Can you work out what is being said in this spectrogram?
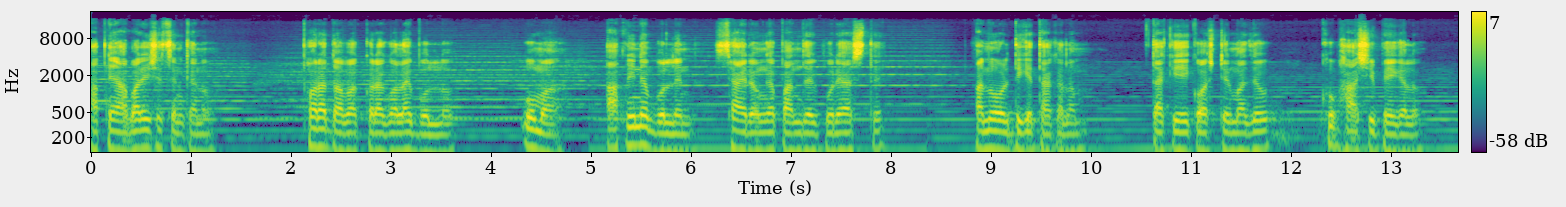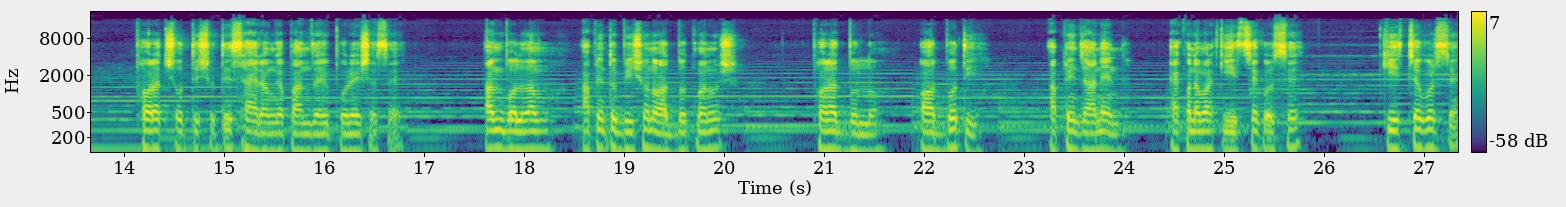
আপনি আবার এসেছেন কেন? ফরাদ অবাক করা গলায় বলল ও মা আপনি না বললেন ছাই রঙা পাঞ্জাবি পরে আসতে? আমি ওর দিকে তাকালাম। তাকে এই কষ্টের মাঝেও খুব হাসি পেয়ে গেল। ফরাদ সত্যি সত্যি ছাই রঙা পাঞ্জাবি পরে এসেছে। আমি বললাম, আপনি তো ভীষণ অদ্ভুত মানুষ। ফরাদ বলল, অদ্ভুতই? আপনি জানেন, এখন আমার কি ইচ্ছে করছে? কি ইচ্ছে করছে?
